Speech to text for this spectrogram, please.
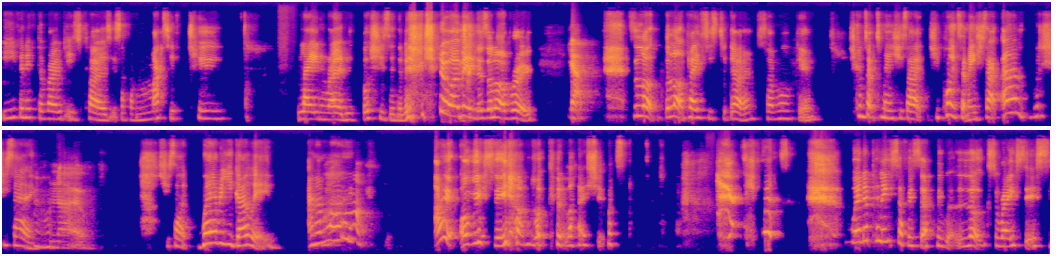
even if the road is closed, it's like a massive two lane road with bushes in the middle. Do you know what I mean? There's a lot of room Yeah. it's a lot, a lot of places to go. So I'm walking. She comes up to me and she's like, she points at me. She's like, um, what does she say? Oh, no. She's like, where are you going? And I'm like, I obviously, I'm not gonna lie, shit myself. when a police officer who looks racist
